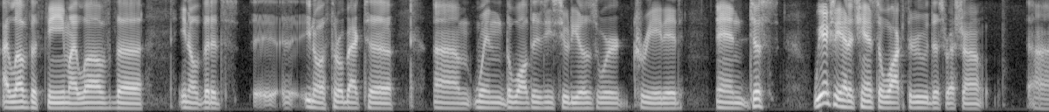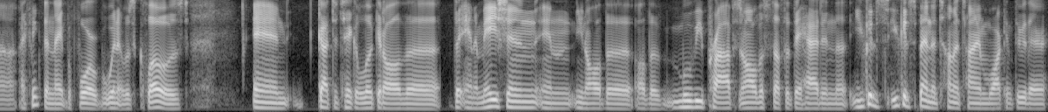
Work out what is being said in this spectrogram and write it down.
I love the theme. I love the, you know, that it's, uh, you know, a throwback to um, when the Walt Disney Studios were created, and just we actually had a chance to walk through this restaurant. Uh, I think the night before when it was closed, and got to take a look at all the the animation and you know all the all the movie props and all the stuff that they had in the. You could you could spend a ton of time walking through there,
